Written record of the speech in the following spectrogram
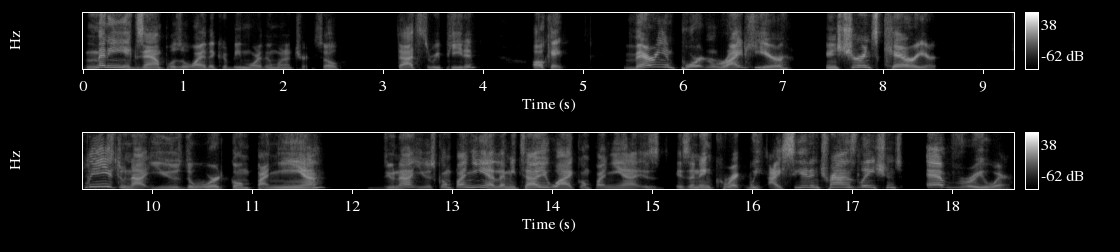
many examples of why there could be more than one attorney. So that's repeated. Okay, very important right here insurance carrier. Please do not use the word compañía. Do not use compañía. Let me tell you why compañía is, is an incorrect. We I see it in translations everywhere.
